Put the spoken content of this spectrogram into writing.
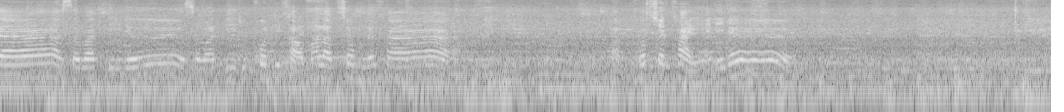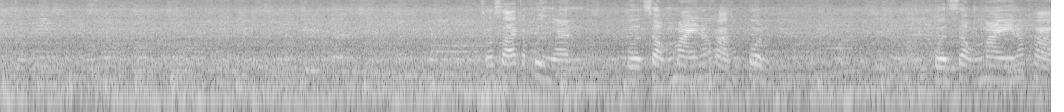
จ้า สวัสดีเด้อ สวัสดีทุกคนที่เขามารับชมเด้อค่ะฝากกดแชร์ไข่ให้ได้เด้อซ้ายกระปึ่งอันเปิดสองไม้นะคะทุกคน เปิดสองไม้นะคะ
